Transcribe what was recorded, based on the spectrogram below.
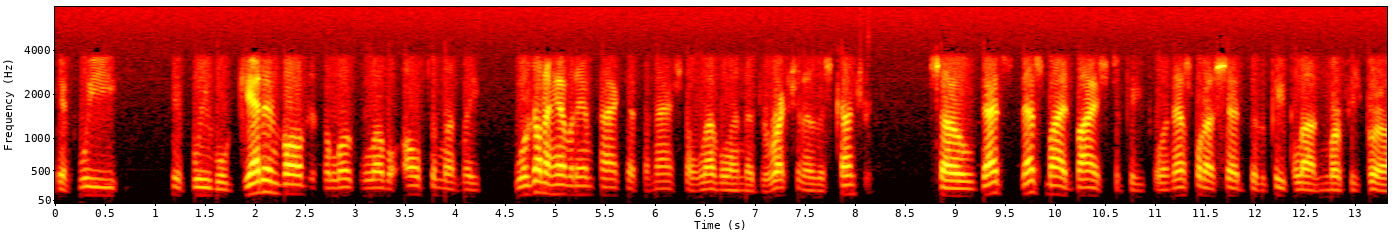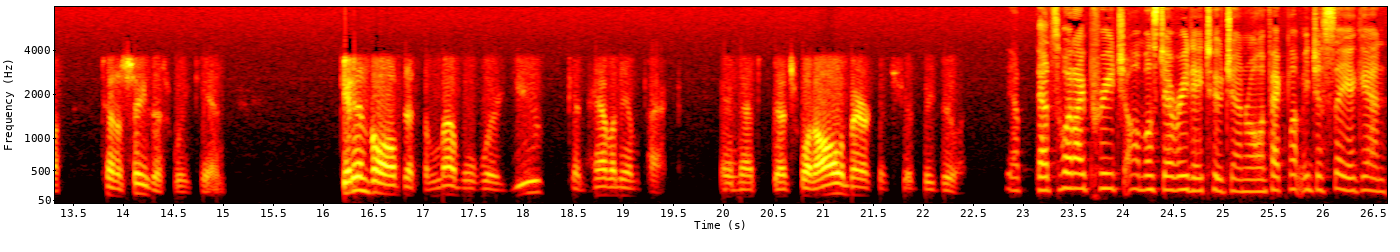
If we if we will get involved at the local level, ultimately we're going to have an impact at the national level in the direction of this country. So that's that's my advice to people, and that's what I said to the people out in Murfreesboro, Tennessee this weekend. Get involved at the level where you can have an impact, and that's that's what all Americans should be doing. Yep, that's what I preach almost every day too, General. In fact, let me just say again,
